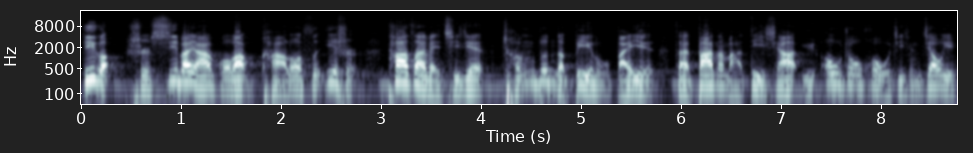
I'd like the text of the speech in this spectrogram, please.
第一个是西班牙国王卡洛斯一世，他在位期间，成吨的秘鲁白银在巴拿马地峡与欧洲货物进行交易，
